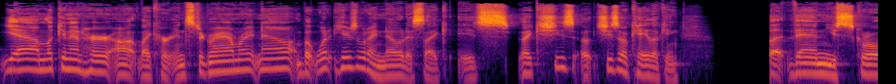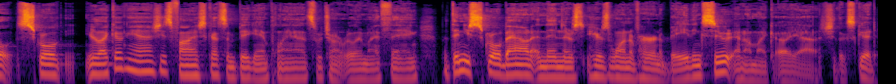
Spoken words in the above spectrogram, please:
Yeah, I'm looking at her uh, like her Instagram right now. But what here's what I noticed: like it's like she's uh, she's okay looking, but then you scroll scroll, you're like, okay, yeah, she's fine. She's got some big implants, which aren't really my thing. But then you scroll down, and then there's here's one of her in a bathing suit, and I'm like, oh yeah, she looks good.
